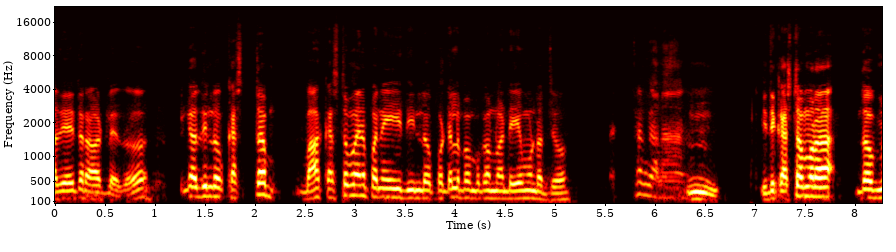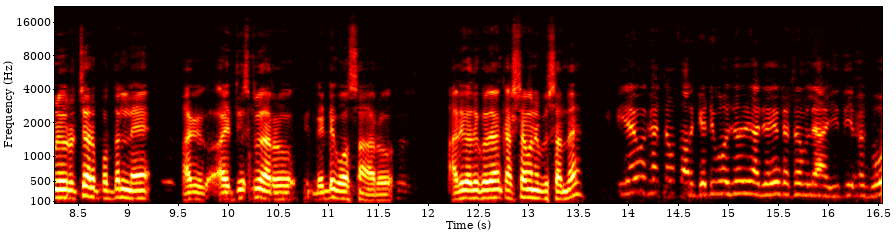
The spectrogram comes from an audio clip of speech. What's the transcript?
అది అయితే రావట్లేదు. ఇంకా దీనిలో కష్టం బాగా కష్టమైన పని దీనిలో పొట్టెల పెంపకం అంటే ఏముండొచ్చు. ఇది కష్టమరా మీరు వచ్చారు పొద్దున్నే. అవి అవి తీసుకున్నారు గడ్డికి వస్తున్నారు అది అది కొద్దిగా కష్టం అనిపిస్తుంది. ఏమి కష్టం సార్? గడ్డి కోసేది అది ఏం కష్టం లే ఇది నాకు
